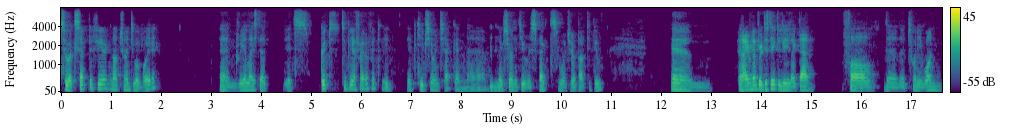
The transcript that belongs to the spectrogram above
to accept the fear, not trying to avoid it, and realize that it's good to be afraid of it. It it keeps you in check and uh, mm-hmm. make sure that you respect what you're about to do. Um, and I remember distinctly like that fall, the the 21.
